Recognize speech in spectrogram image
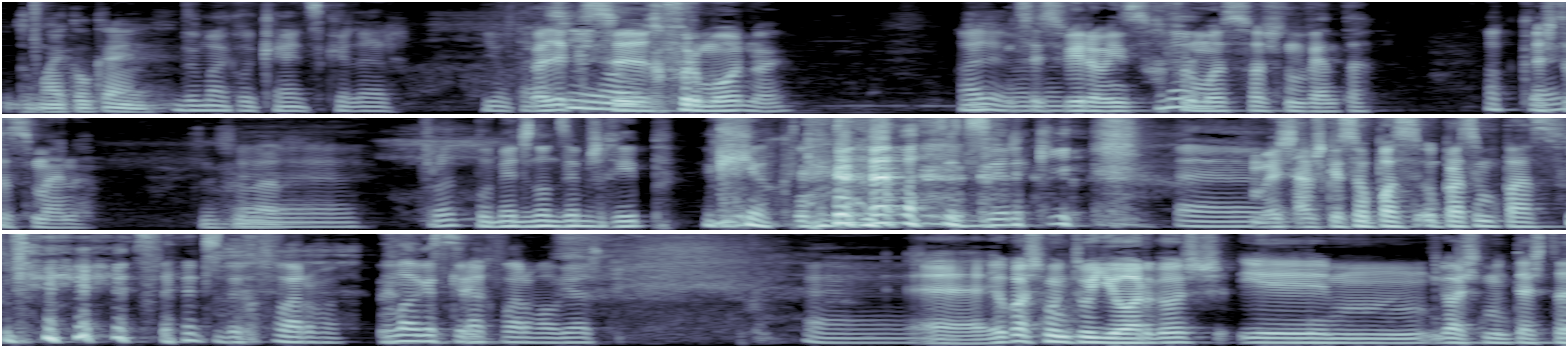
do Michael Caine. do Michael Caine, se calhar. E ele está Olha assim, que se olha. reformou, não é? olha, Não sei se viram isso. Reformou-se aos 90, Ok. esta semana. na verdade. Eh, pronto, pelo menos não dizemos RIP, que é o que estamos a dizer aqui. Eh, Mas sabes que esse é o, passo- o próximo passo. antes da reforma. Logo a seguir à reforma, aliás. Eh, eu gosto muito do Yorgos e hum, gosto muito desta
